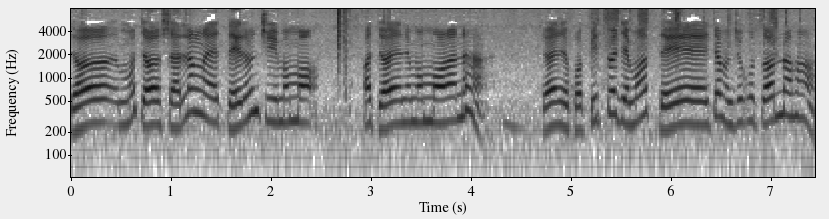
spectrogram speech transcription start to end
giờ mới chờ sẵn lăng này tệ lắm chị mà mò họ chờ em mà mò lên nè chờ em khỏi biết tôi chỉ mất tệ cho mình chưa có gió nữa ha.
